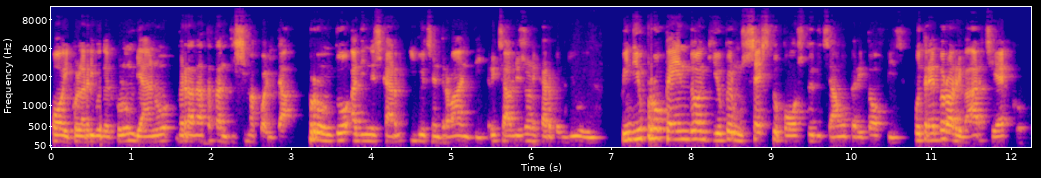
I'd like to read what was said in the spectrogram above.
Poi con l'arrivo del colombiano verrà data tantissima qualità, pronto ad innescare i due centravanti, Richarlison e Carver Lewin. Quindi io propendo anch'io per un sesto posto, diciamo, per i Toffees. Potrebbero arrivarci, ecco.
